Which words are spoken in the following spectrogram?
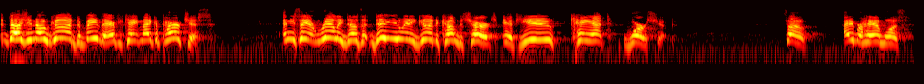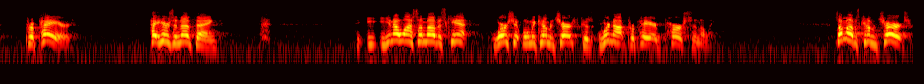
It does you no good to be there if you can't make a purchase. And you see, it really doesn't do you any good to come to church if you can't worship. So, Abraham was prepared. Hey, here's another thing. You know why some of us can't worship when we come to church? Because we're not prepared personally. Some of us come to church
